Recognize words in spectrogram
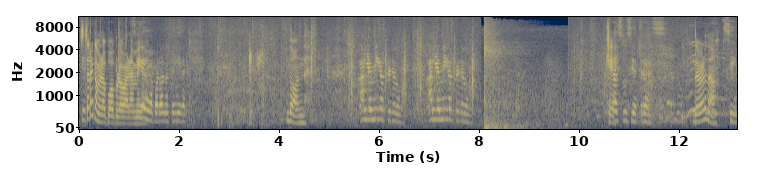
¿Será que me lo puedo probar, Sí, amiga? venga, para que aquí. ¿Dónde? Ay, amiga, pero... Ay, amiga, pero... ¿Qué? Está sucia atrás. ¿De verdad? Sí,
